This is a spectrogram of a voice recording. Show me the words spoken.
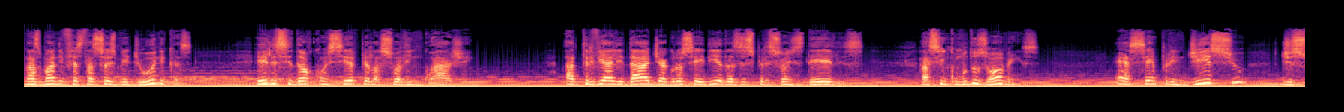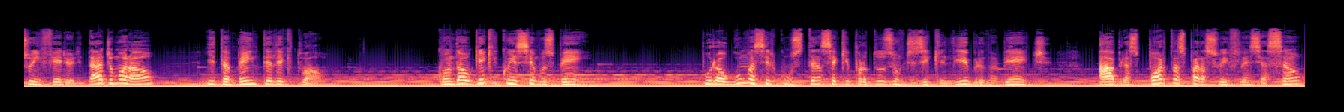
Nas manifestações mediúnicas, eles se dão a conhecer pela sua linguagem. A trivialidade e a grosseria das expressões deles, assim como dos homens, é sempre indício de sua inferioridade moral e também intelectual. Quando alguém que conhecemos bem, por alguma circunstância que produz um desequilíbrio no ambiente, abre as portas para sua influenciação,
